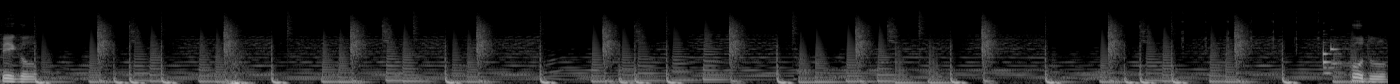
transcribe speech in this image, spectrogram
Beagle Poodle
